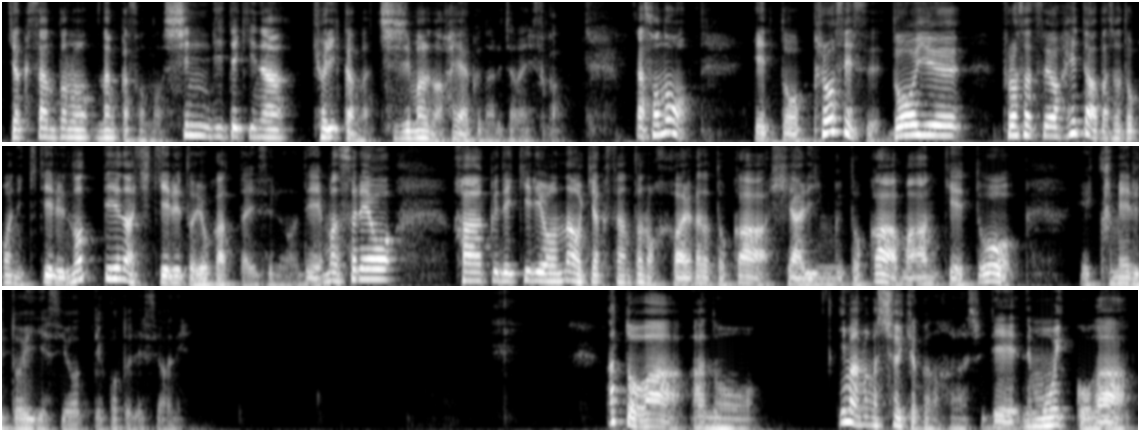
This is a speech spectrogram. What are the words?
お客さんとのなんかその心理的な距離感が縮まるのが早くなるじゃないですか。かその、えっと、プロセス、どういうプロセスを経て私のところに来てるのっていうのは聞けると良かったりするので、まずそれを把握できるようなお客さんとの関わり方とか、ヒアリングとか、まあアンケートを組めるといいですよっていうことですよね。あとは、あの、今のが集客の話で、で、もう一個が、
